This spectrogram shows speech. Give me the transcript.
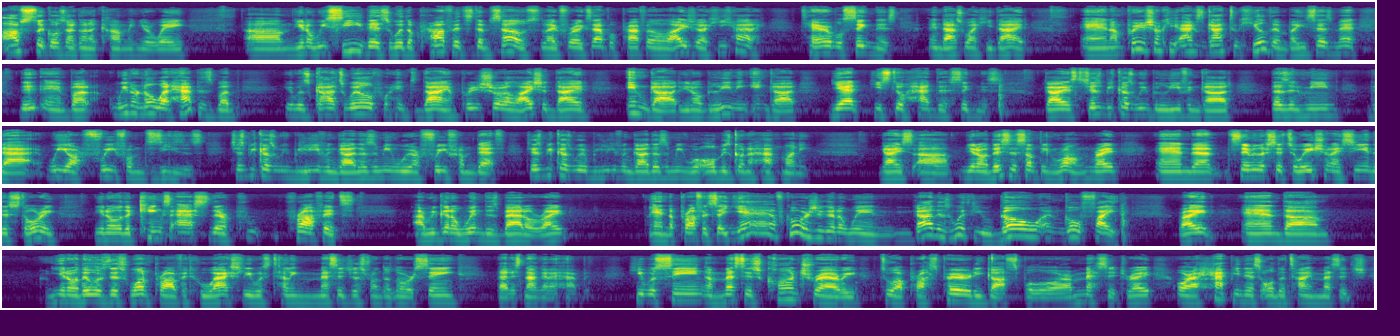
obstacles are going to come in your way. Um, you know we see this with the prophets themselves. Like for example prophet elijah he had a terrible sickness and that's why he died. And i'm pretty sure he asked god to heal them but he says man but we don't know what happens but it was God's will for him to die. I'm pretty sure Elisha died in God, you know, believing in God, yet he still had the sickness. Guys, just because we believe in God doesn't mean that we are free from diseases. Just because we believe in God doesn't mean we are free from death. Just because we believe in God doesn't mean we're always going to have money. Guys, uh, you know, this is something wrong, right? And uh, similar situation I see in this story. You know, the kings asked their prophets, Are we going to win this battle, right? And the prophet said, Yeah, of course you're going to win. God is with you. Go and go fight, right? And, um, you know, there was this one prophet who actually was telling messages from the Lord saying that it's not going to happen. He was saying a message contrary to a prosperity gospel or a message, right? Or a happiness all the time message.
